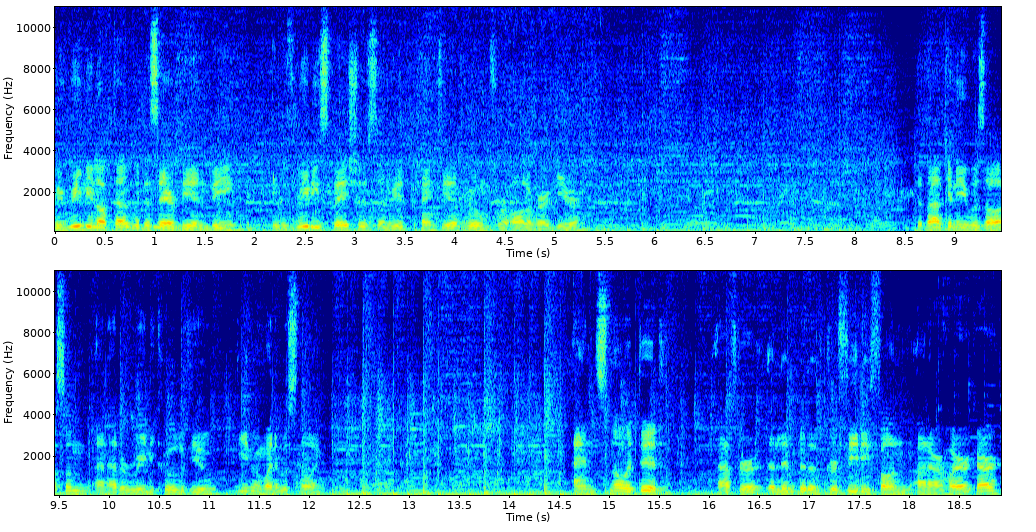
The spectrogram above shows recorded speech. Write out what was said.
We really lucked out with this Airbnb. It was really spacious and we had plenty of room for all of our gear. The balcony was awesome and had a really cool view, even when it was snowing. And snow it did. After a little bit of graffiti fun on our hire car,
